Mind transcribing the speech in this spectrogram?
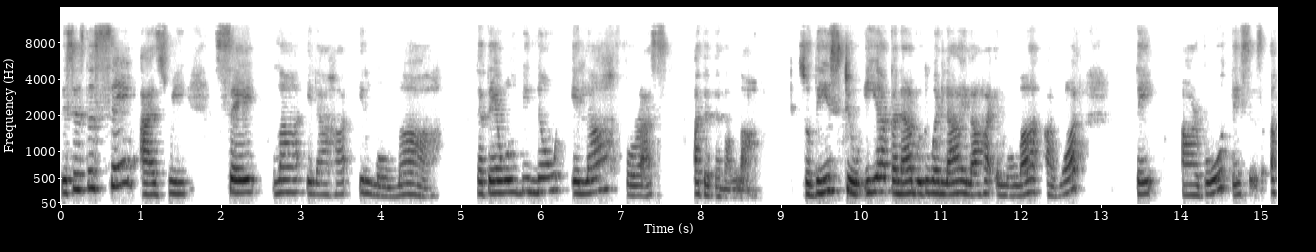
This is the same as we say, La ilaha illallah, that there will be no ilah for us other than Allah. So these two, Iyaka na'budu and La ilaha illallah are what? They are both, this is a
